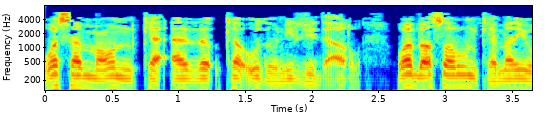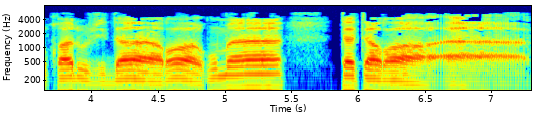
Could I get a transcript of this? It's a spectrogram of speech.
وسمع كأذن الجدار وبصر كما يقال جداراهما تتراءى.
